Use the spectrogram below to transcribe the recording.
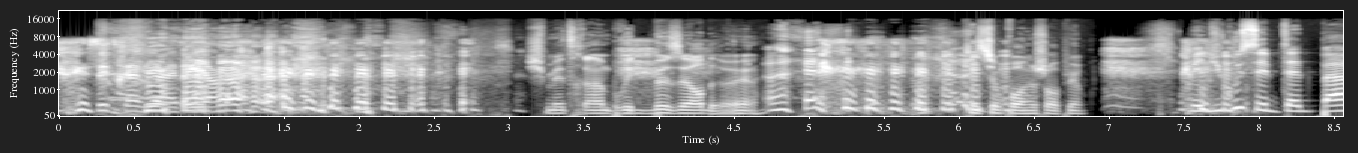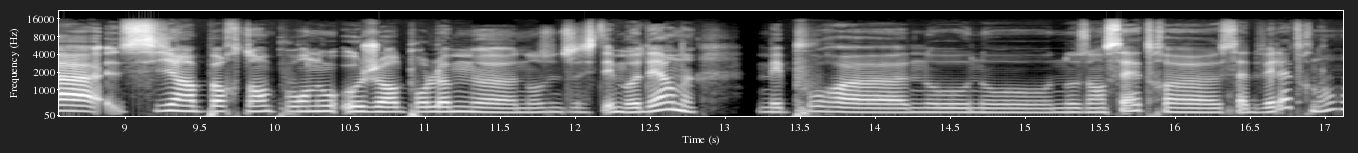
c'est très bien, Adrien. Je mettrai un bruit de buzzer de question pour un champion. Mais du coup, c'est peut-être pas si important pour nous aujourd'hui, pour l'homme euh, dans une société moderne, mais pour euh, nos, nos, ancêtres, euh, ça devait l'être, non?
